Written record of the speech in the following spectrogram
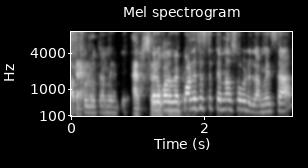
absolutamente. Pero cuando me pones este tema sobre la mesa,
